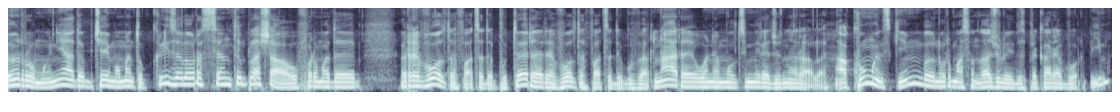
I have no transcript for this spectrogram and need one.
în România, de obicei, în momentul crizelor, se întâmplă așa, o formă de revoltă față de putere, revoltă față de guvernare, o nemulțumire generală. Acum, în schimb, în urma sondajului despre care vorbim,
